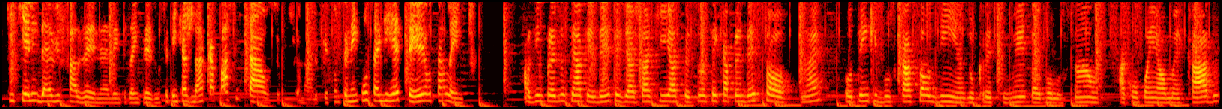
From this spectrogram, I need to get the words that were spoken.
o que, que ele deve fazer né, dentro da empresa. Você tem que ajudar a capacitar o seu funcionário, porque senão você nem consegue reter o talento as empresas têm a tendência de achar que as pessoas têm que aprender só, né? Ou têm que buscar sozinhas o crescimento, a evolução, acompanhar o mercado.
